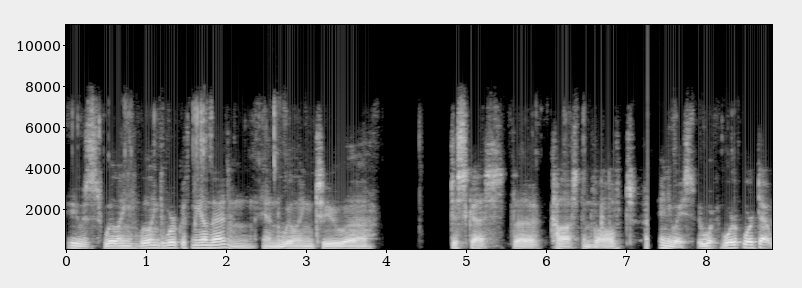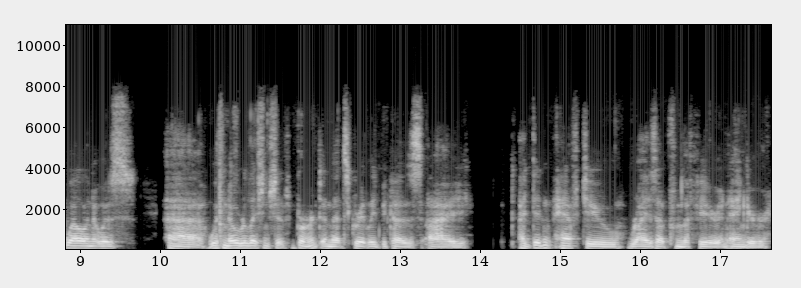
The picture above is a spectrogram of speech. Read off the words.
he, was willing willing to work with me on that and, and willing to uh, discuss the cost involved. Anyways, it wor- worked out well and it was uh, with no relationships burnt. And that's greatly because I I didn't have to rise up from the fear and anger.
